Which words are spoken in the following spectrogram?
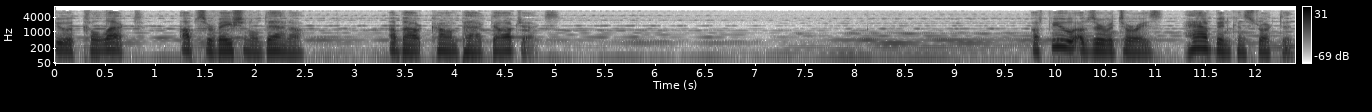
to collect observational data about compact objects. A few observatories have been constructed,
